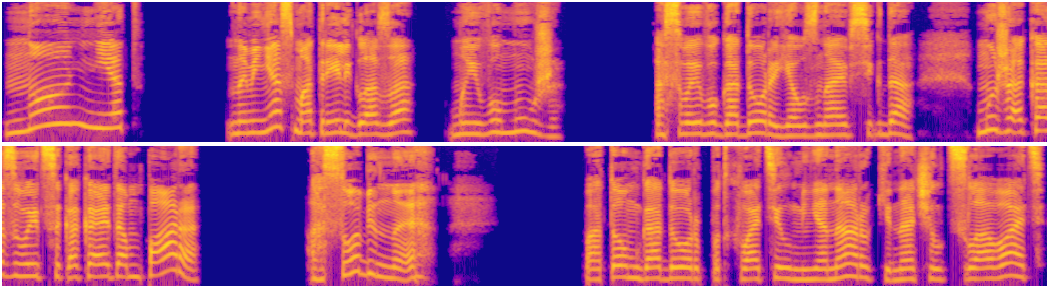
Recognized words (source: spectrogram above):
Но нет. На меня смотрели глаза моего мужа. А своего Гадора я узнаю всегда. Мы же, оказывается, какая там пара. Особенная. Потом Гадор подхватил меня на руки, начал целовать.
